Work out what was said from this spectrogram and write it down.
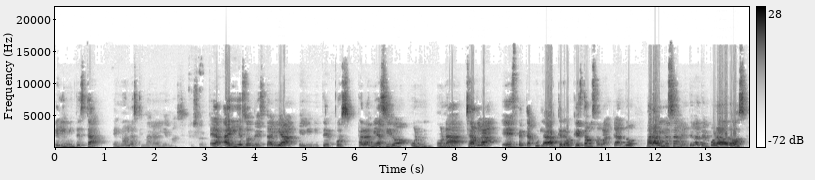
El límite está en no lastimar a alguien más. Eh, ahí es donde estaría el límite. Pues para mí ha sido una charla espectacular. Creo que estamos arrancando maravillosamente la temporada 2.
